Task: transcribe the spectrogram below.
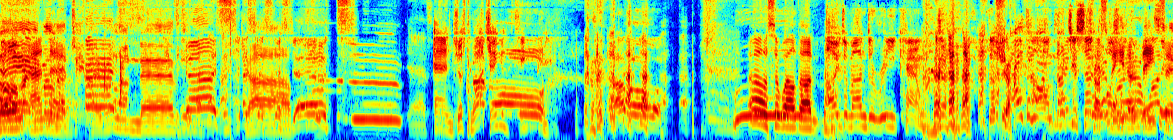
and well Nev. Well done, Nev. Yes, yes, yes, yes, yes. Yes. And just watching. Bravo. Oh, so well done. I demand a recount. The- I I'm demand. pretty certain Trust it me, you was don't need a to.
